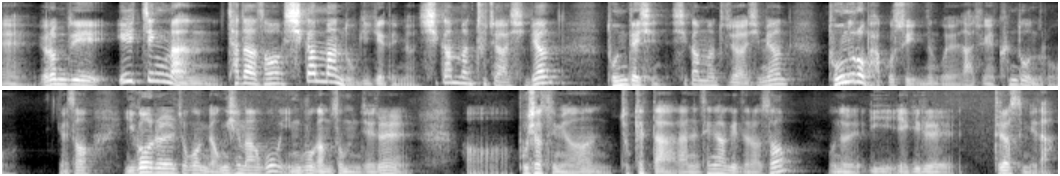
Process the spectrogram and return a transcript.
예, 여러분들이 일찍만 찾아서 시간만 녹이게 되면 시간만 투자하시면 돈 대신 시간만 투자하시면 돈으로 바꿀 수 있는 거예요. 나중에 큰 돈으로. 그래서 이거를 조금 명심하고 인구 감소 문제를 어, 보셨으면 좋겠다라는 생각이 들어서 오늘 이 얘기를 드렸습니다.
